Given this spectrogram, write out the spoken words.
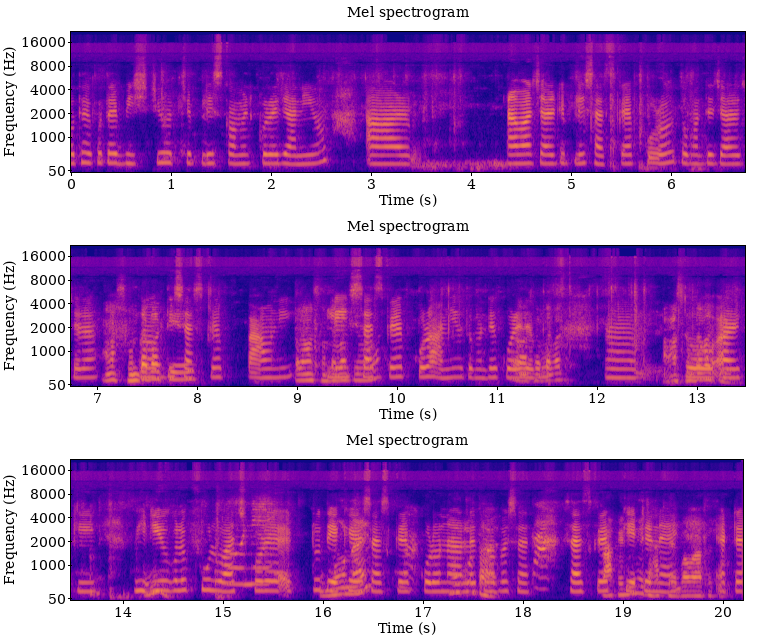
কোথায় কোথায় বৃষ্টি হচ্ছে প্লিজ কমেন্ট করে জানিও। আর আমার চ্যানেলটি প্লিজ সাবস্ক্রাইব করো। তোমাদের যারা যারা সাবস্ক্রাইব পাওনি প্লিজ সাবস্ক্রাইব করো আমিও তোমাদের করে দেবো। তো আর কি ভিডিওগুলো ফুল ওয়াচ করে একটু দেখে সাবস্ক্রাইব করো না হলে তো আবার সাবস্ক্রাইব কেটে নেয়। একটা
